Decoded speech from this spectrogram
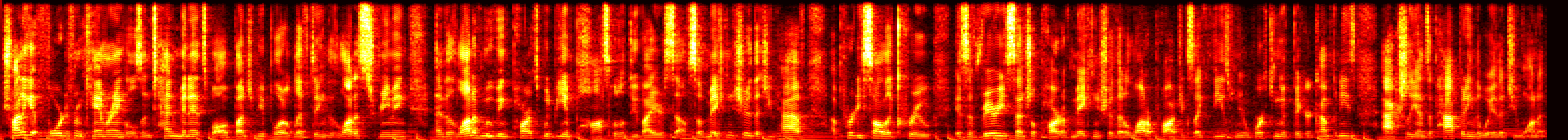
Trying to get four different camera angles in 10 minutes while a bunch of people are lifting, there's a lot of screaming, and there's a lot of moving parts would be impossible to do by yourself. So making sure that you have a pretty solid crew is a very essential part of making sure that a lot of projects like these, when you're working with bigger companies, actually ends up happening the way that you want it to.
